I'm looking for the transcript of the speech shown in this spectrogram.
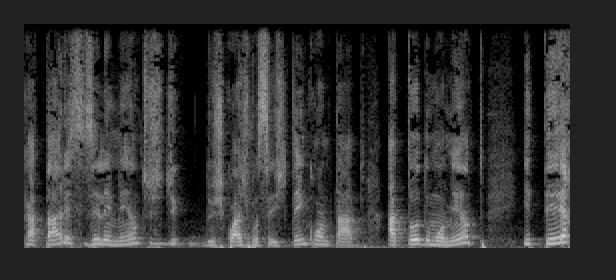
catar esses elementos de- dos quais vocês têm contato a todo momento e ter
